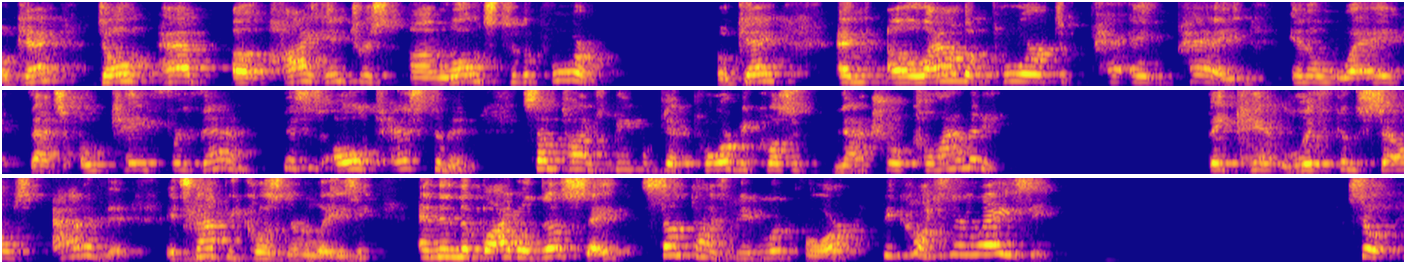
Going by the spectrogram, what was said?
Okay? Don't have a high interest on loans to the poor okay? And allow the poor to pay, pay in a way that's okay for them. This is Old Testament. Sometimes people get poor because of natural calamity. They can't lift themselves out of it. It's not because they're lazy. And then the Bible does say sometimes people are poor because they're lazy. So,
